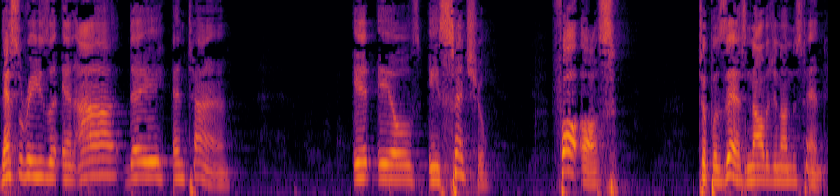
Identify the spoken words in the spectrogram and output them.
That's the reason in our day and time, it is essential for us to possess knowledge and understanding.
